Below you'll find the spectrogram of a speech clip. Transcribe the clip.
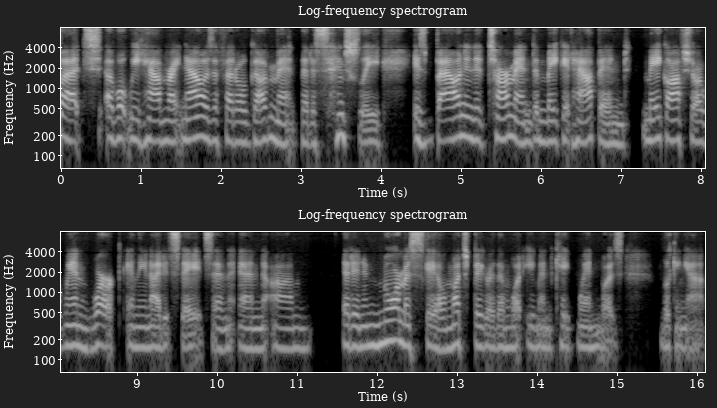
But uh, what we have right now is a federal government that essentially is bound and determined to make it happen, make offshore wind work in the United States and, and, um, at an enormous scale, much bigger than what even Cape Wind was looking at.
